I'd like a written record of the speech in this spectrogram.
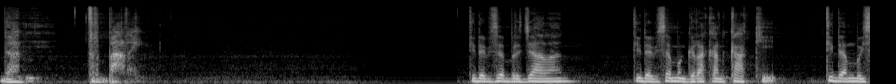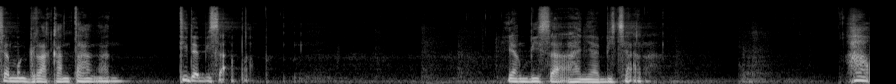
dan terbaring. Tidak bisa berjalan, tidak bisa menggerakkan kaki, tidak bisa menggerakkan tangan, tidak bisa apa-apa. Yang bisa hanya bicara How?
